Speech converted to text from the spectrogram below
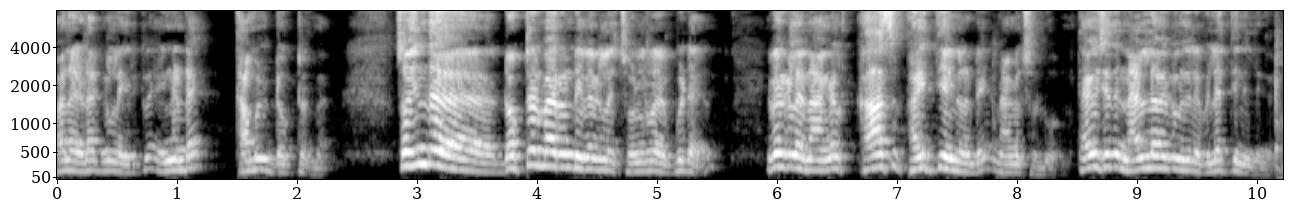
பல இடங்களில் இருக்கிற எங்கண்ட தமிழ் டாக்டர் மேர் ஸோ இந்த டாக்டர் மேர் என்று இவர்களை சொல்கிற விட இவர்களை நாங்கள் காசு பைத்தியங்கள் என்று நாங்கள் சொல்லுவோம். தயவு செய்து நல்லவர்கள் இதில் விலத்தி நில்லுங்கள்.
